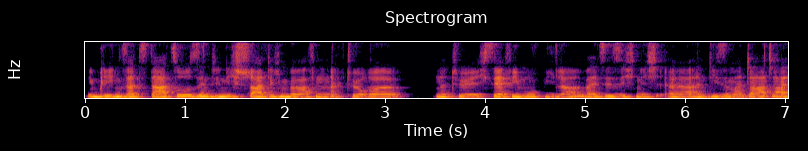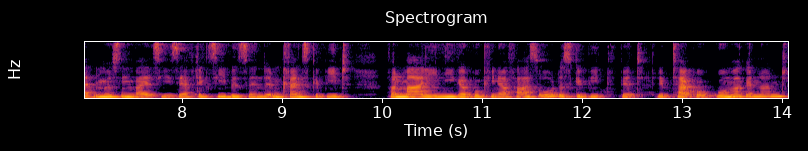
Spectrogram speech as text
Im Gegensatz dazu sind die nichtstaatlichen bewaffneten Akteure natürlich sehr viel mobiler, weil sie sich nicht äh, an diese Mandate halten müssen, weil sie sehr flexibel sind im Grenzgebiet von Mali, Niger, Burkina Faso. Das Gebiet wird Liptako Goma genannt.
